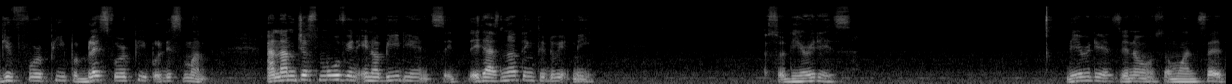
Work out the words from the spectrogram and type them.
give four people, bless four people this month. And I'm just moving in obedience. It, it has nothing to do with me. So there it is. There it is, you know, someone said.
